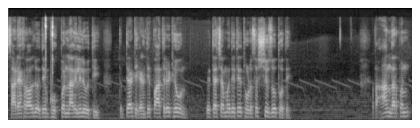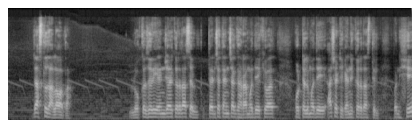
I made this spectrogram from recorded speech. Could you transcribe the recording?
साडे अकरा वाजले होते भूक पण लागलेली होती. तर त्या ठिकाणी ते पात्रे ठेवून ते त्याच्यामध्ये ते थोडंसं शिजवत होते. आता अंधार पण जास्त झाला होता. लोक जरी एन्जॉय करत असेल तर त्यांच्या त्यांच्या घरामध्ये किंवा हॉटेलमध्ये अशा ठिकाणी करत असतील. पण हे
